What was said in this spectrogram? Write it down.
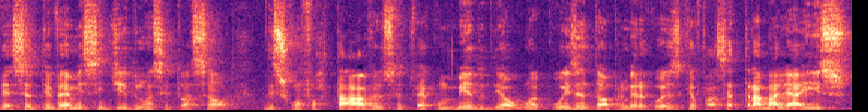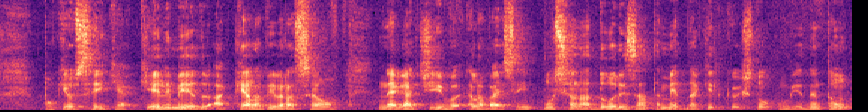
de se eu tiver me sentido numa situação desconfortável, se eu tiver com medo de alguma coisa, então a primeira coisa que eu faço é trabalhar isso porque eu sei que aquele medo, aquela vibração negativa, ela vai ser impulsionadora exatamente daquilo que eu estou com medo. Então,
